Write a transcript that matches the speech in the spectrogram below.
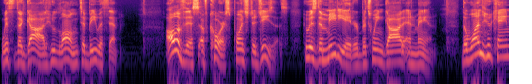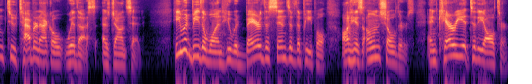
with the God who longed to be with them. All of this, of course, points to Jesus, who is the mediator between God and man, the one who came to tabernacle with us, as John said. He would be the one who would bear the sins of the people on his own shoulders and carry it to the altar,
